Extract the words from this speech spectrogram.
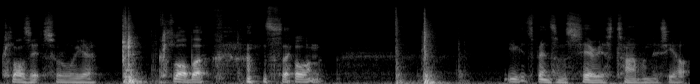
closets for all your clobber and so on. You could spend some serious time on this yacht.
